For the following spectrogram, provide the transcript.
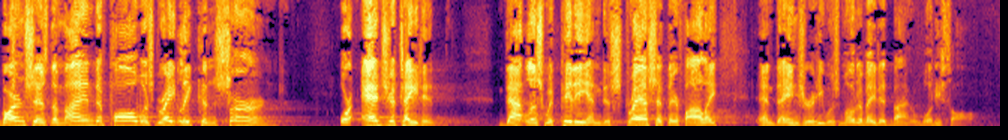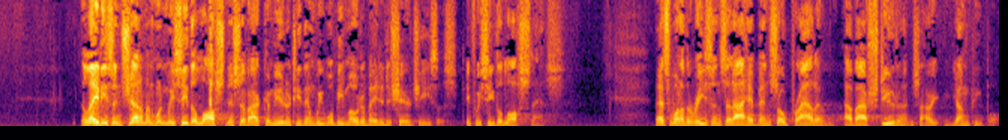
Barnes says the mind of Paul was greatly concerned or agitated, doubtless with pity and distress at their folly and danger, he was motivated by what he saw. Ladies and gentlemen, when we see the lostness of our community, then we will be motivated to share Jesus. If we see the lostness. That's one of the reasons that I have been so proud of, of our students, our young people.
